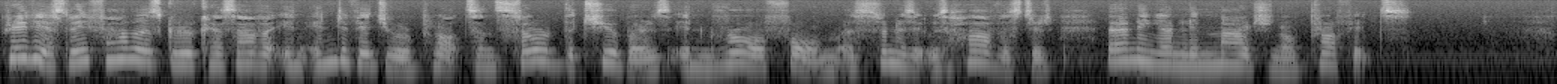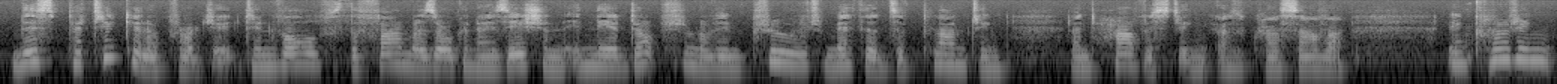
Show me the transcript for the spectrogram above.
Previously, farmers grew cassava in individual plots and sold the tubers in raw form as soon as it was harvested, earning only marginal profits. This particular project involves the farmers' organization in the adoption of improved methods of planting and harvesting of cassava, including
